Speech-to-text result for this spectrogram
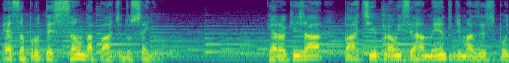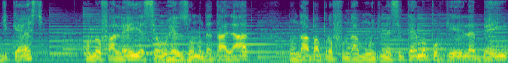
essa proteção da parte do Senhor. Quero aqui já partir para o encerramento de mais esse podcast. Como eu falei, ia ser um resumo detalhado. Não dá para aprofundar muito nesse tema porque ele é bem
